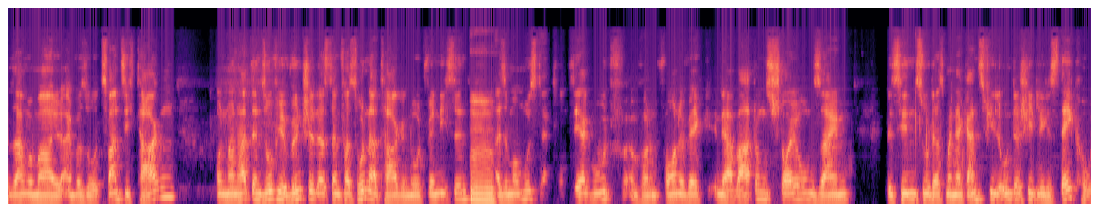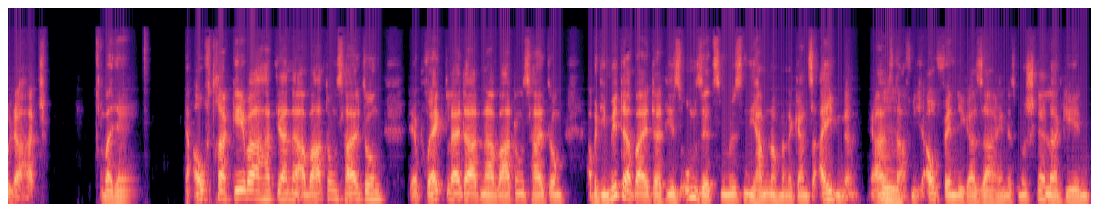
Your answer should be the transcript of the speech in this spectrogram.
sagen wir mal, einfach so 20 Tagen und man hat dann so viele Wünsche, dass dann fast 100 Tage notwendig sind. Mhm. Also man muss dann sehr gut von vorne weg in der Erwartungssteuerung sein, bis hin zu, dass man ja ganz viele unterschiedliche Stakeholder hat. Weil der, der Auftraggeber hat ja eine Erwartungshaltung, der Projektleiter hat eine Erwartungshaltung, aber die Mitarbeiter, die es umsetzen müssen, die haben nochmal eine ganz eigene. Ja, es mhm. darf nicht aufwendiger sein, es muss schneller gehen,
